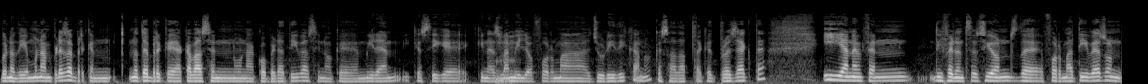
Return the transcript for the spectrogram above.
bueno, diem una empresa perquè no té per què acabar sent una cooperativa, sinó que mirem i que sigui quina és la mm. millor forma jurídica no? que s'adapta a aquest projecte i anem fent diferents sessions de formatives on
